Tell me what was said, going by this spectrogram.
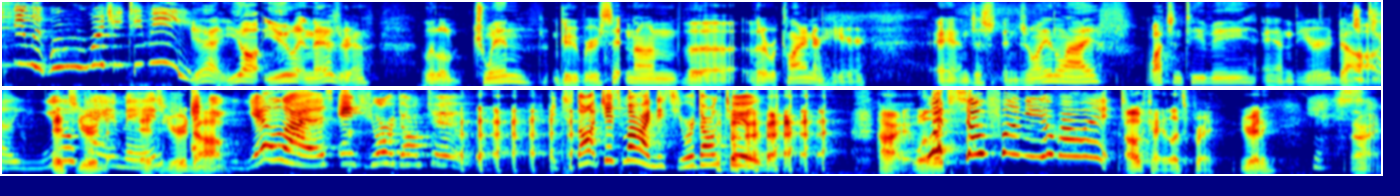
see it when we were watching TV. yeah, y'all, you and Ezra, little twin goobers, sitting on the the recliner here, and just enjoying life, watching TV, and your dog. Until you it's your, came in. it's your and dog. then You realized it's your dog too. it's not just mine, it's your dog too. All right, well, What's let's. so funny about it? Okay, let's pray. You ready? Yes. All right.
